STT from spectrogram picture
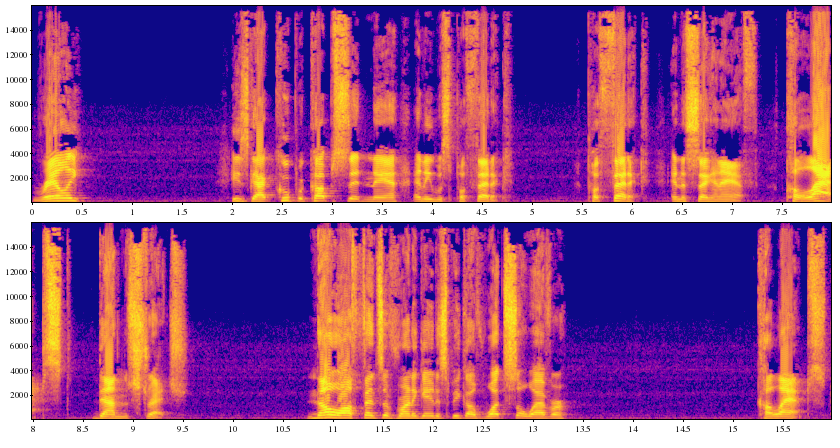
Really? He's got Cooper Kupp sitting there, and he was pathetic, pathetic in the second half, collapsed down the stretch. No offensive running game to speak of whatsoever. Collapsed.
